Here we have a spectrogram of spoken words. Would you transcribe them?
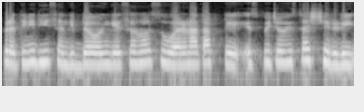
प्रतिनिधी संदीप दवंगेसह सुवर्णा ताकटे एस पी चोवीस तास शिर्डी.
